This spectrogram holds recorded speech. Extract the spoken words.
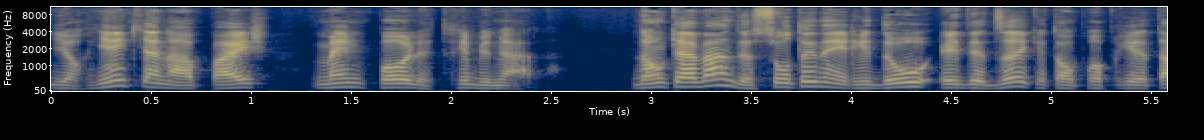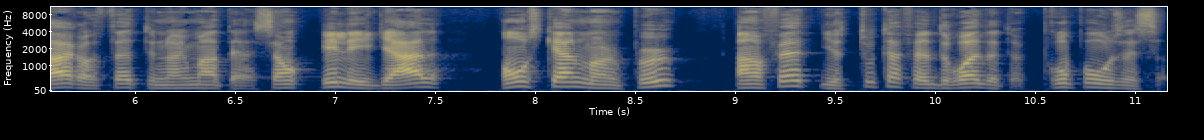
il n'y a rien qui en empêche, même pas le tribunal. Donc, avant de sauter dans les rideaux et de dire que ton propriétaire a fait une augmentation illégale, on se calme un peu. En fait, il a tout à fait le droit de te proposer ça.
